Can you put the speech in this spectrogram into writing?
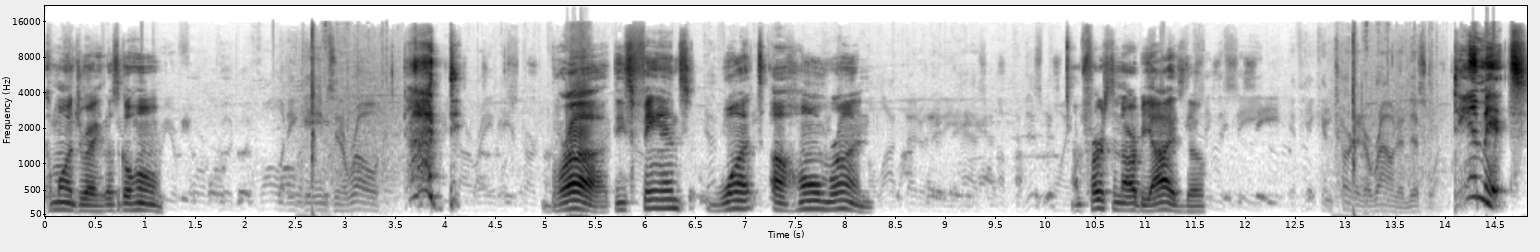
Come on, Dre. Let's go home games in a row. God, bruh, these fans want a home run. I'm first in RBIs though. Damn it!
